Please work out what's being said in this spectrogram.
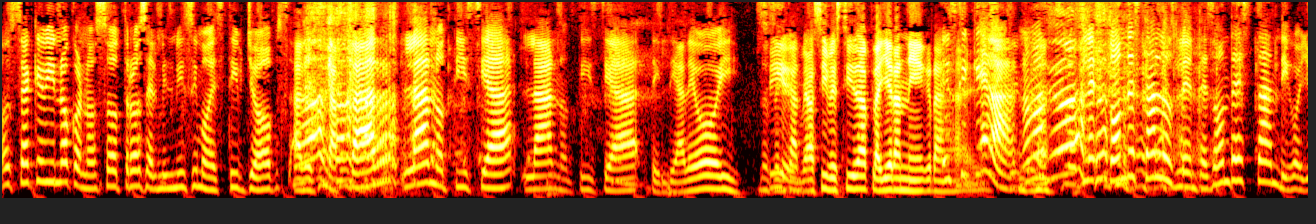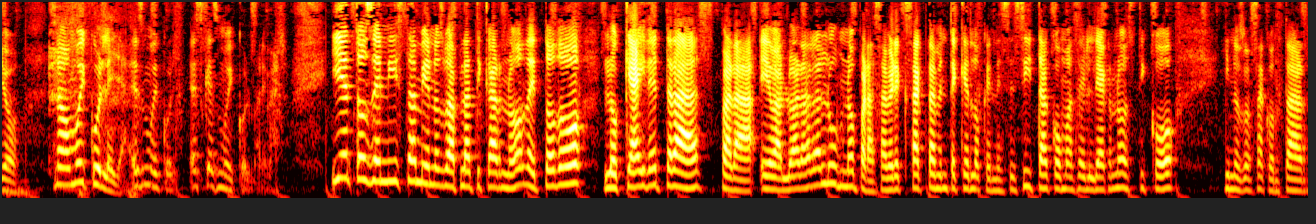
O sea que vino con nosotros el mismísimo Steve Jobs a destapar la noticia, la noticia del día de hoy. Nos Sí, encanta. así vestida, playera negra. Es que queda, nada más. los le- ¿Dónde están los lentes? ¿Dónde están? Digo yo. No, muy cool ella, es muy cool. Es que es muy cool, Maribel. Y entonces Denise también nos va a platicar, ¿no? De todo lo que hay detrás para evaluar al alumno, para saber exactamente qué es lo que necesita, cómo hacer el diagnóstico. Y nos vas a contar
